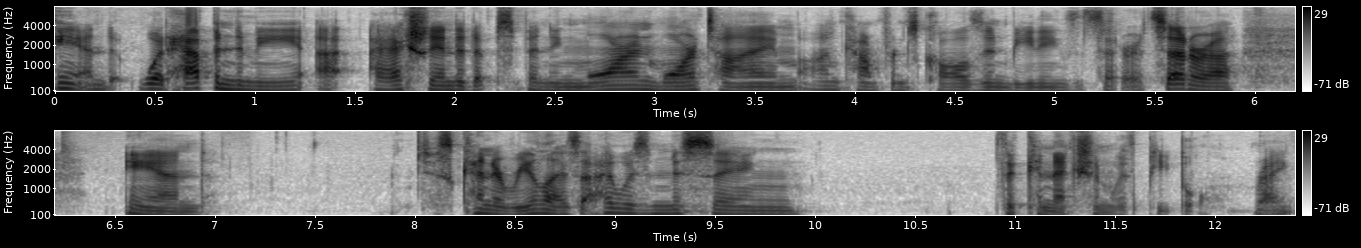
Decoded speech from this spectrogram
And what happened to me, I, I actually ended up spending more and more time on conference calls and meetings, et cetera, et cetera, and just kind of realized I was missing the connection with people, right?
